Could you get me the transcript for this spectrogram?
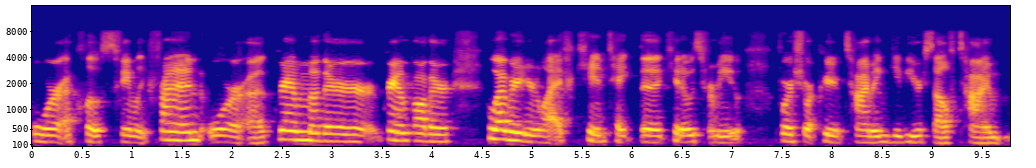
or a close family friend or a grandmother grandfather whoever in your life can take the kiddos from you for a short period of time and give yourself time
